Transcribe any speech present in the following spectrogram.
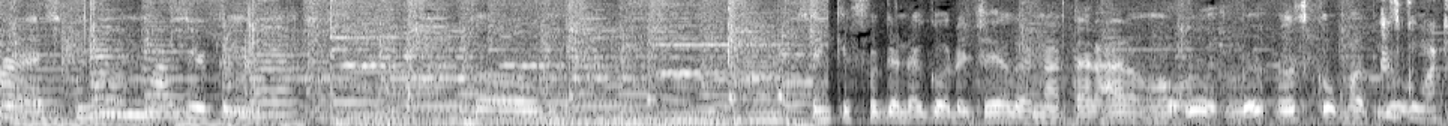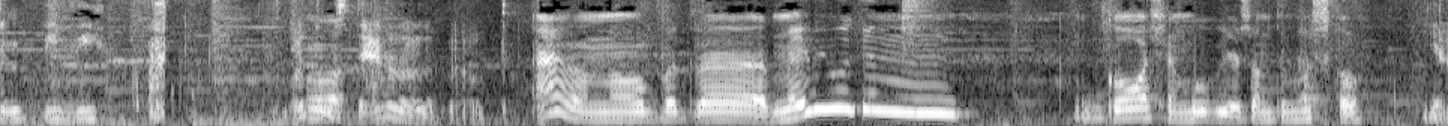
rest. Me and Maggie are gonna go. Think if we're gonna go to jail or not? That I don't know. Let, let, let's go, Maggie. Let's go watch on TV. What was that all about? I don't know, but uh, maybe we can go watch a movie or something. Let's go. Yeah.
